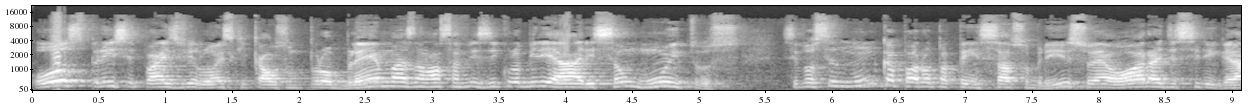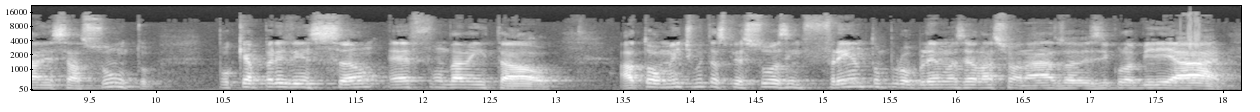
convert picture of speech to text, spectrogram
Os principais vilões que causam problemas na nossa vesícula biliar, e são muitos. Se você nunca parou para pensar sobre isso, é hora de se ligar nesse assunto, porque a prevenção é fundamental. Atualmente, muitas pessoas enfrentam problemas relacionados à vesícula biliar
